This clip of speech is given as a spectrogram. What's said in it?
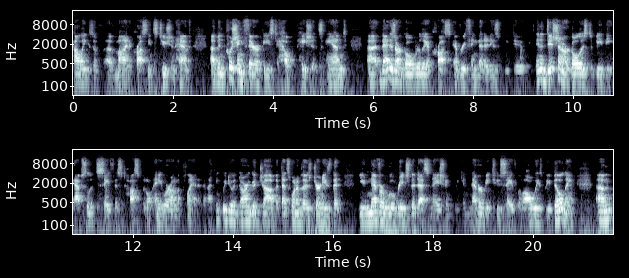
colleagues of, of mine across the institution have uh, been pushing therapies to help patients. And uh, that is our goal really across everything that it is do. In addition, our goal is to be the absolute safest hospital anywhere on the planet. And I think we do a darn good job, but that's one of those journeys that you never will reach the destination. We can never be too safe. We'll always be building. Um,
